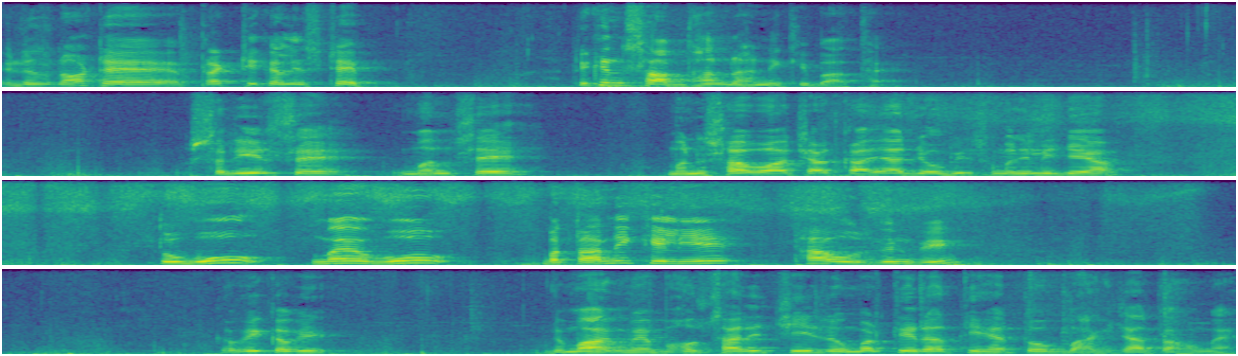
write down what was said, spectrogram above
It is not a practical step लेकिन सावधान रहने की बात है। शरीर से, मन से, मनसा, वाचा, काया, जो भी समझ लीजिए आप तो वो, मैं वो बताने के लिए था उस दिन भी। कभी कभी दिमाग में बहुत सारी चीज़ उमड़ती रहती है तो भाग जाता हूँ मैं।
